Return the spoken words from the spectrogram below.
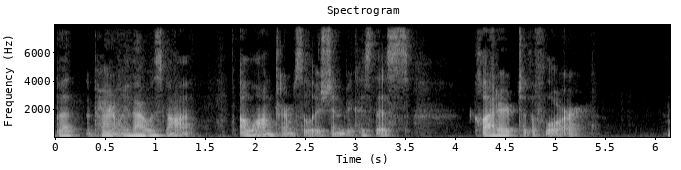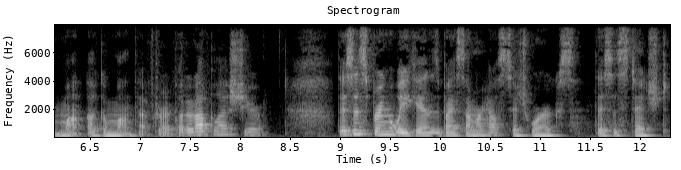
but apparently that was not a long-term solution because this clattered to the floor like a month after I put it up last year. This is Spring Awakens by Summerhouse Stitchworks. This is stitched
